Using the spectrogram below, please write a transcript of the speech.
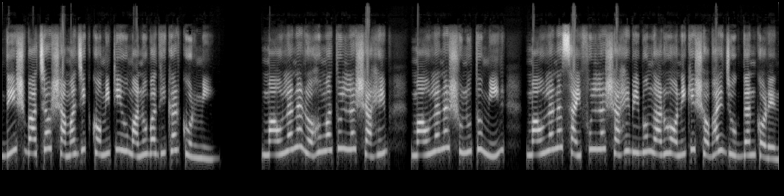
দেশ বাঁচাও সামাজিক কমিটি ও মানবাধিকার কর্মী। মাওলানা রহমাতুল্লাহ সাহেব, মাওলানা সুনুত মীর, মাওলানা সাইফুল্লাহ সাহেব এবং আরও অনেকে সভায় যোগদান করেন।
